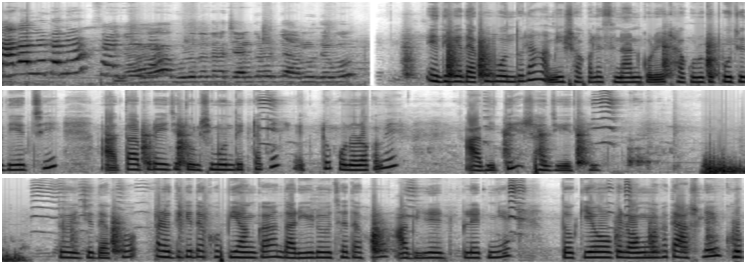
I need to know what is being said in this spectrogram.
দাঁড়ালে কেন সাইকেল না বুড়োকে তারা চ্যান করে উঠবে আমিও দেবো। এদিকে দেখো বন্ধুরা, আমি সকালে স্নান করে ঠাকুরকে পুজো দিয়েছি। আর তারপরে এই যে তুলসী মন্দিরটাকে একটু কোনো রকমে আবির দিয়ে সাজিয়েছি। তো এই যে দেখো, আর ওদিকে দেখো প্রিয়াঙ্কা দাঁড়িয়ে রয়েছে দেখো আবিরের প্লেট নিয়ে। তো কেউ ওকে রং মাখাতে আসলে খুব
